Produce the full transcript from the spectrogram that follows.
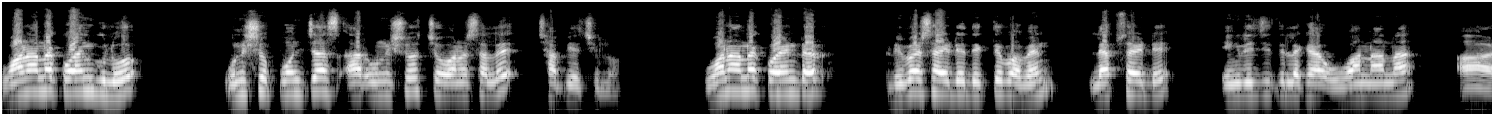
ওয়ান আনা কয়েনগুলো উনিশশো পঞ্চাশ আর উনিশশো চুয়ান্ন সালে ছাপিয়েছিল। ওয়ান আনা কয়েনটার রিভার সাইডে দেখতে পাবেন লেফট সাইডে ইংরেজিতে লেখা ওয়ান আনা আর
